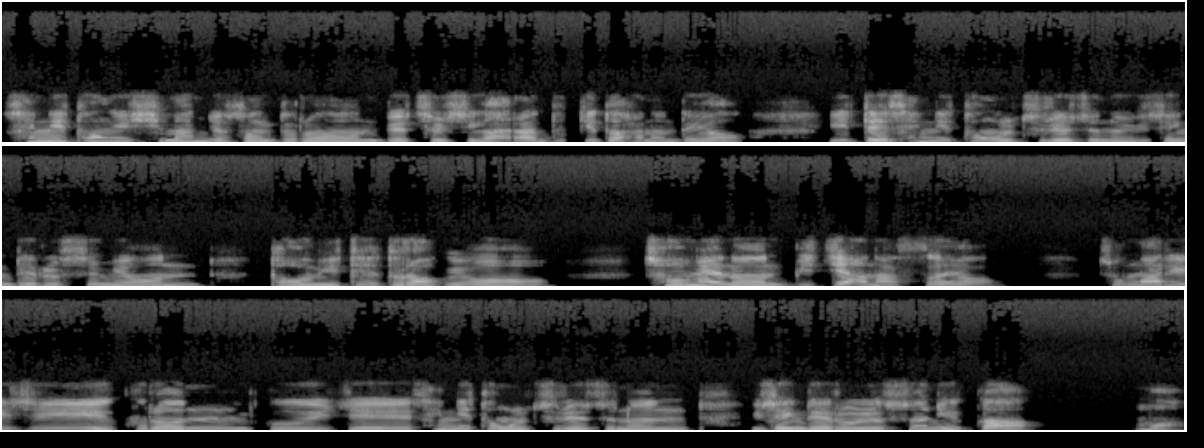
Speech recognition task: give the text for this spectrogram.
생리통이 심한 여성들은 며칠씩 알아 눕기도 하는데요. 이때 생리통을 줄여주는 위생대를 쓰면 도움이 되더라고요. 처음에는 믿지 않았어요. 정말이지 그런 그 이제 생리통을 줄여주는 위생대를 쓰니까 뭐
